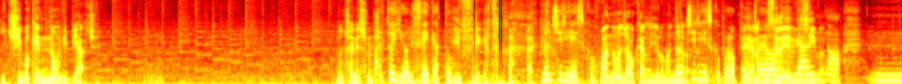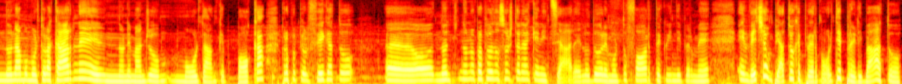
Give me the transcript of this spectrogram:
Il cibo che non vi piace. Non c'è nessun cibo. Parto io, il fegato. Il fegato. Non ci riesco. Quando mangiavo carne io lo mangiavo. Non ci riesco proprio. È una cioè, questione ho- visiva. No, n- non amo molto la carne, non ne mangio molta, anche poca, però proprio il fegato eh, ho- non, non ho proprio, non sono riuscita neanche a iniziare, l'odore è molto forte, quindi per me... E invece è un piatto che per molti è prelibato,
